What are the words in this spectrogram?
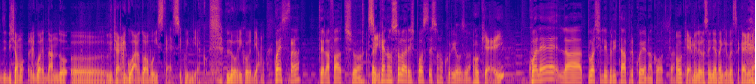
diciamo riguardando eh, cioè riguardo a voi stessi quindi ecco lo ricordiamo Questa te la faccio Sì. perché non so la risposta e sono curioso. ok Qual è la tua celebrità per cui è una cotta? ok me l'ero segnata anche questa carina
